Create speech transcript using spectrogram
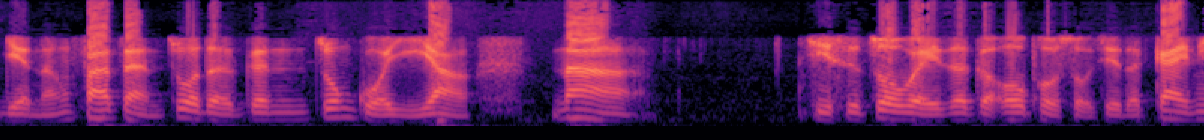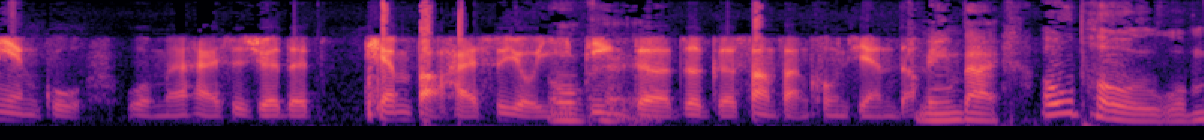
也能发展做的跟中国一样，那。其实作为这个 OPPO 手机的概念股，我们还是觉得天宝还是有一定的这个上涨空间的。明白，OPPO 我们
